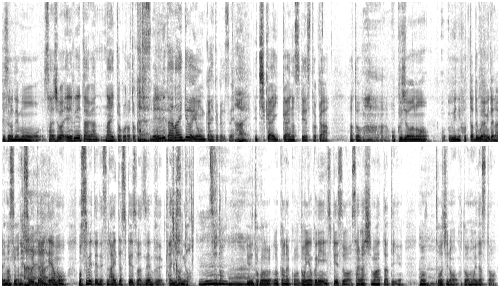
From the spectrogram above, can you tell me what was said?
ですのでもう最初はエレベーターがないところとかですね、エレベーターがないけど4階とかですね、はい。で地下1階のスペースとかあとまあ屋上の上に掘ったて小屋みたいなのありますよね、はいそういった部屋ももう全てですね。空いたスペースは全部会議室にすると。いうところからこう貪欲にスペースを探し回ったというもう当時のことを思い出すと。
